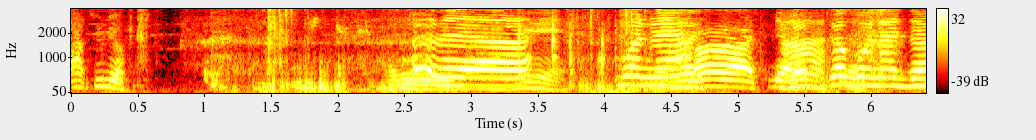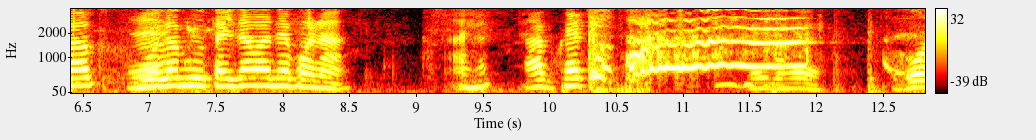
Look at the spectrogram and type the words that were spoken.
આપશું લ્યો? હું.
